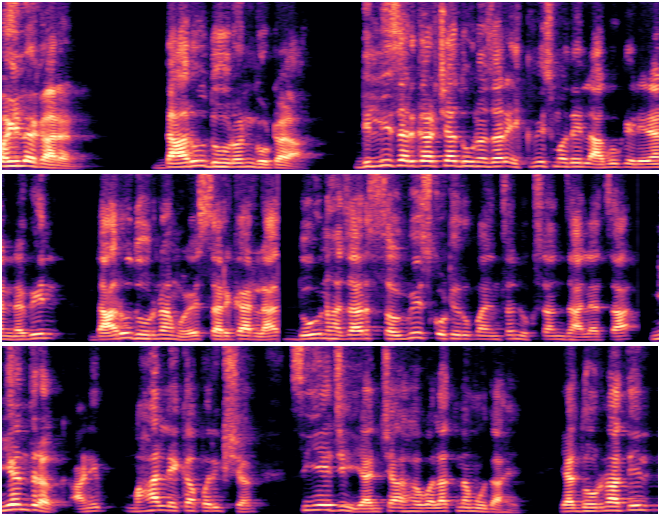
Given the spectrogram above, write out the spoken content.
पहिलं कारण दारू धोरण घोटाळा. दिल्ली सरकारच्या दोन हजार एकवीसमध्ये लागू केलेल्या नवीन दारू धोरणामुळे सरकारला दोन हजार सव्वीस कोटी रुपयांचं नुकसान झाल्याचा नियंत्रक आणि महालेखा परीक्षक सीएजी यांच्या अहवालात नमूद आहे. या धोरणातील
